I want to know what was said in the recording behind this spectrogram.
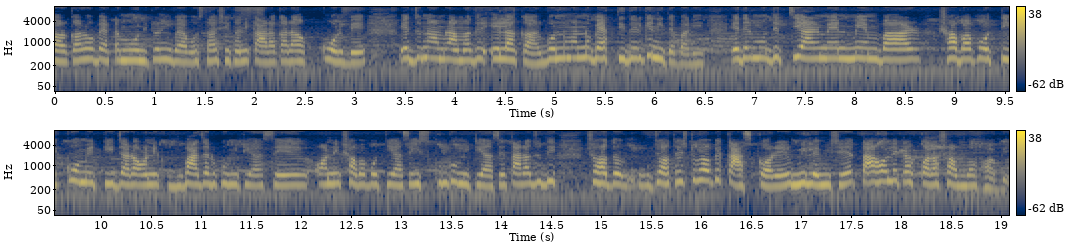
দরকার হবে একটা মনিটরিং ব্যবস্থা, সেখানে কারা কারা করবে, এর জন্য আমরা আমাদের এলাকার গণ্যমান্য ব্যক্তিদেরকে নিতে পারি। এদের মধ্যে চেয়ারম্যান মেম্বার সভাপতি কমিটি যারা অনেক বাজার কমিটি আছে, অনেক সভাপতি আছে স্কুল কমিটি আছে, তারা যদি যথেষ্টভাবে কাজ করে মিলেমিশে, তাহলে এটা করা সম্ভব হবে।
